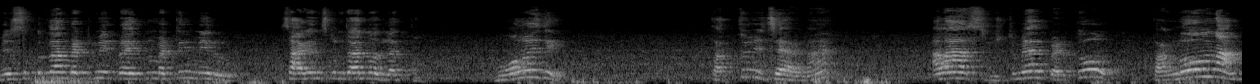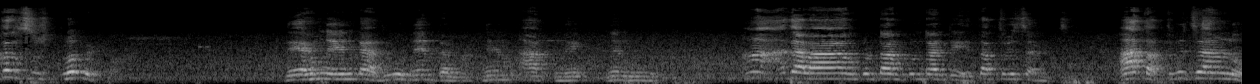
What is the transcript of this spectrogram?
మీ సుఖతాన్ని బట్టి మీ ప్రయత్నం బట్టి మీరు సాగించుకుంటారని వదిలేస్తాం. మూలం ఇది. తత్వ విచారణ అలా సృష్టి మీద పెడుతూ తనలో ఉన్న అంతర్ సృష్టిలో పెట్టు దేహం నేను కాదు నేను బ్రహ్మ నేను ఆత్మని నేను ముందు. అది అలా అనుకుంటా అనుకుంటా అంటే తత్వవిచారణ ఆ తత్వవిచారణలో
